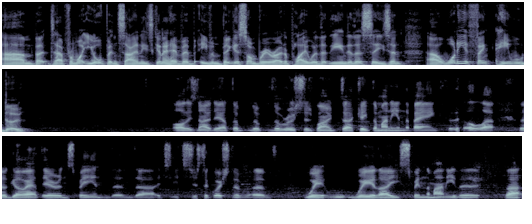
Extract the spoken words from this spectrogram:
um, but uh, from what you've been saying, he's going to have an even bigger sombrero to play with at the end of this season. what do you think he will do? oh, there's no doubt the, the, the Roosters won't uh, keep the money in the bank. they'll, uh, they'll go out there and spend, and uh, it's, it's just a question of, of where where they spend the money. The the,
